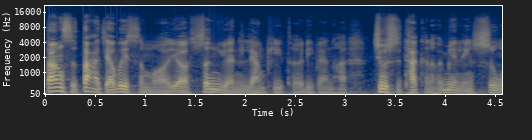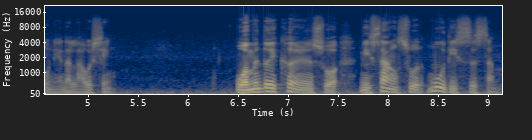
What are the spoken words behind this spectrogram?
当时大家为什么要声援梁彼得里边的话，就是他可能会面临十五年的劳刑。我们对客人说，你上诉的目的是什么？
